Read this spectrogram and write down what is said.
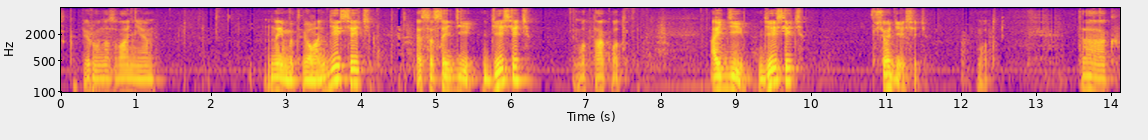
Скопирую название. Name it VLAN 10. SSID 10. Вот так вот. ID 10, все 10. Вот. Так.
